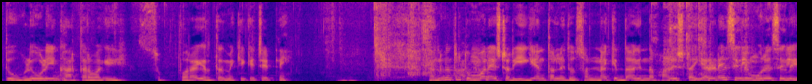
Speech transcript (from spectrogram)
ಇದು ಹುಳಿ ಹುಳಿ ಖಾರ ಖಾರವಾಗಿ ಸೂಪರಾಗಿರ್ತದೆ ಮೆಕ್ಕೆಕಾಯಿ ಚಟ್ನಿ. ನನಗಂತೂ ತುಂಬಾ ಇಷ್ಟ ರೀ. ಈಗ ಅಂತಲ್ಲ ಇದು ಸಣ್ಣಕ್ಕಿದ್ದಾಗಿಂದ ಭಾಳ ಇಷ್ಟ. ಎರಡೇ ಸಿಗಲಿ, ಮೂರೇ ಸಿಗಲಿ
